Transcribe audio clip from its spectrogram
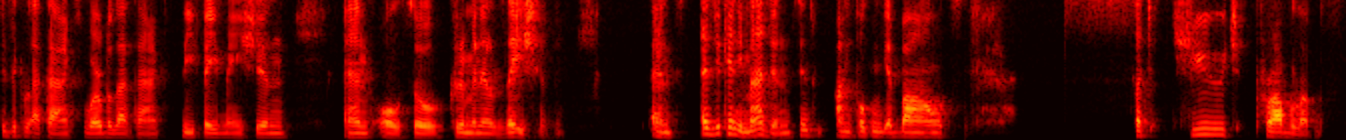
physical attacks verbal attacks defamation and also criminalization. And as you can imagine, since I'm talking about such huge problems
